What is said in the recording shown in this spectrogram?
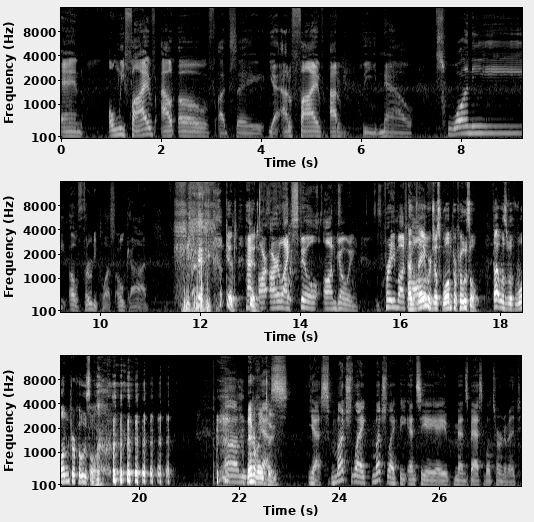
and only five out of I'd say yeah, out of five out of the now 20 oh 30 plus oh god Good, ha- good. are are like still ongoing pretty much And all they were just one proposal. That was with one proposal. Um, Never mind two. Yes. Yes, much like much like the NCAA men's basketball tournament,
